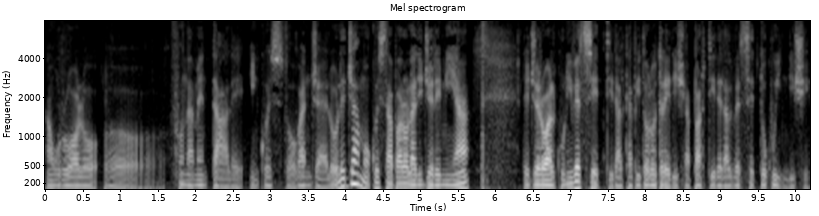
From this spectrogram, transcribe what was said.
ha un ruolo eh, fondamentale in questo Vangelo. Leggiamo questa parola di Geremia, leggerò alcuni versetti dal capitolo 13 a partire dal versetto 15.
